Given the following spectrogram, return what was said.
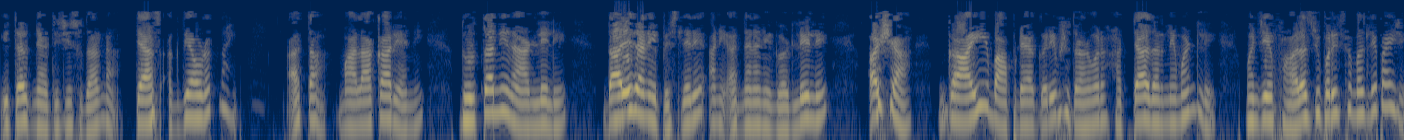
इतर ज्ञातीची सुधारणा त्यास अगदी आवडत नाही. आता मालाकार यांनी धूर्तांनी नाडलेले दारिद्र्याने पिसलेले आणि अज्ञानाने घडलेले अशा गायी बापड्या गरीब शूद्रांवर हत्या धरणे म्हटले म्हणजे फारच विपरीत समजले पाहिजे.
